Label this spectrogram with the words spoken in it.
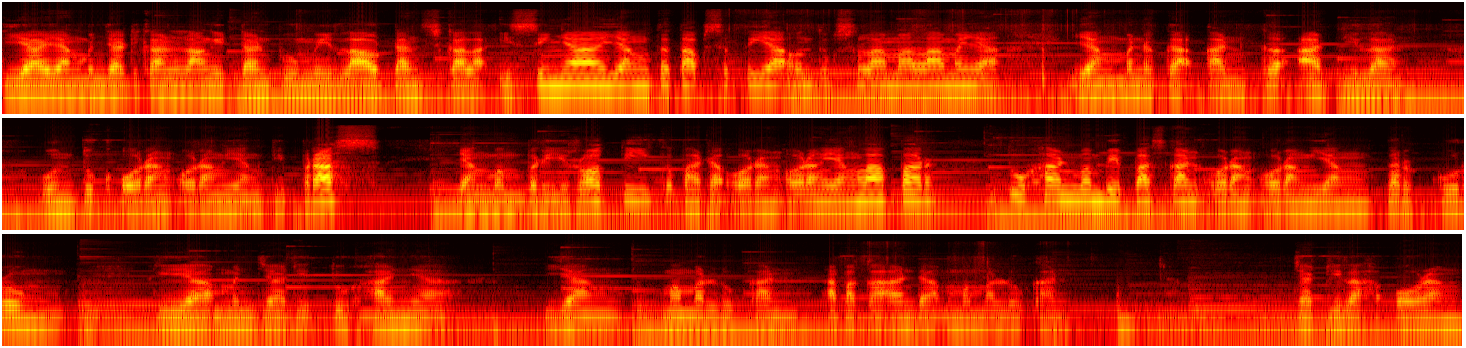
Dia yang menjadikan langit dan bumi, laut dan segala isinya yang tetap setia untuk selama-lamanya, yang menegakkan keadilan untuk orang-orang yang diperas, yang memberi roti kepada orang-orang yang lapar. Tuhan membebaskan orang-orang yang terkurung. Dia menjadi Tuhannya yang memerlukan. Apakah Anda memerlukan? Jadilah orang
